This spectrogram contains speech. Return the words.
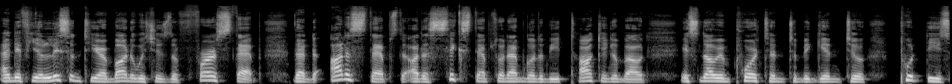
And if you listen to your body, which is the first step, then the other steps, the other six steps, what I'm going to be talking about, it's now important to begin to put these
